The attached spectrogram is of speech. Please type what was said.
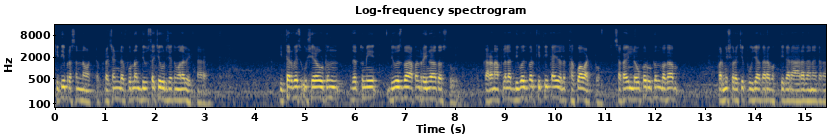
किती प्रसन्न वाटतं. प्रचंड पूर्ण दिवसाची ऊर्जा तुम्हाला भेटणार आहे. इतर वेळेस उशिरा उठून जर तुम्ही दिवसभर आपण रेंगाळत असतो कारण आपल्याला दिवसभर किती काय झालं थकवा वाटतो. सकाळी लवकर उठून बघा परमेश्वराची पूजा करा भक्ती करा आराधना करा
